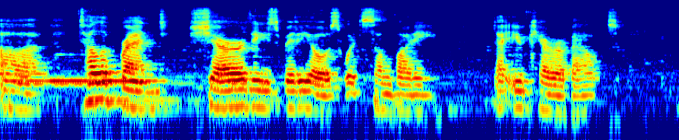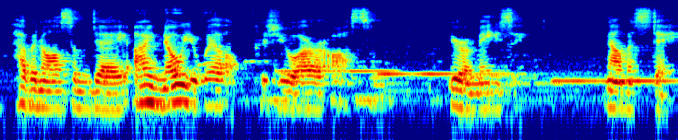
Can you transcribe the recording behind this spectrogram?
Uh, tell a friend, share these videos with somebody that you care about. Have an awesome day. I know you will because you are awesome. You're amazing. Namaste.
